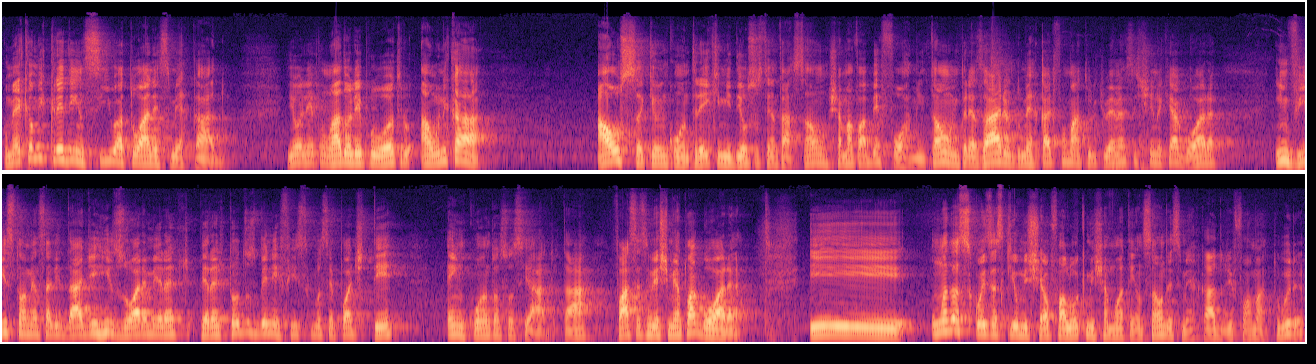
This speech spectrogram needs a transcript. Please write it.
Como é que eu me credencio a atuar nesse mercado? E eu olhei para um lado, olhei para o outro. A única alça que eu encontrei que me deu sustentação chamava Beform. Então, o empresário do mercado de formatura que estiver me assistindo aqui agora, invista uma mensalidade irrisória perante, perante todos os benefícios que você pode ter enquanto associado, tá? Faça esse investimento agora. E uma das coisas que o Michel falou que me chamou a atenção desse mercado de formatura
